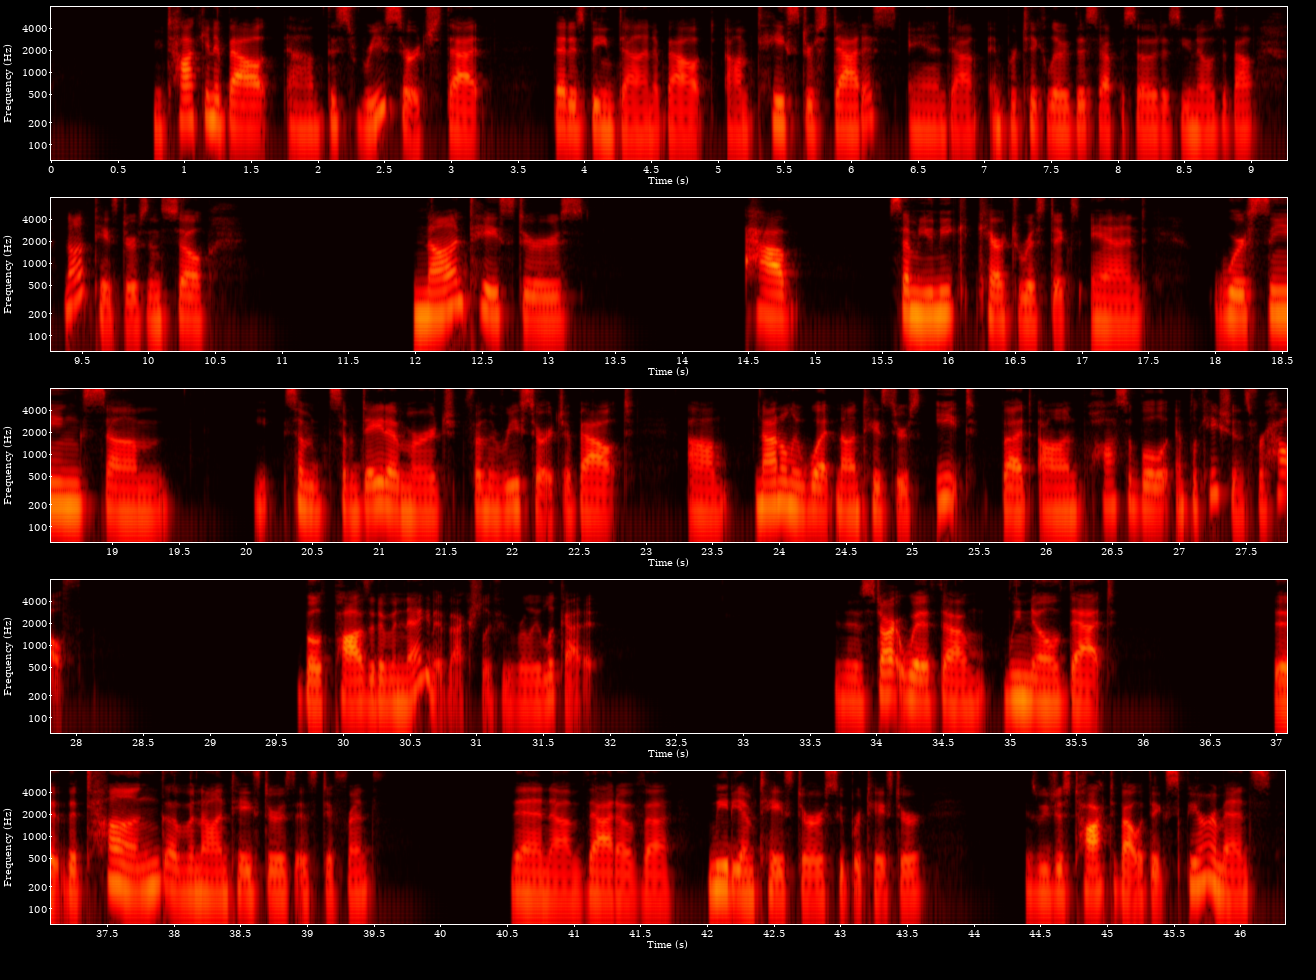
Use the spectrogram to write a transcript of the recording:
you're talking about um, this research that that is being done about um, taster status, and um, in particular, this episode, as you know, is about non-tasters. And so, non-tasters have some unique characteristics, and we're seeing some some some data emerge from the research about um, not only what non-tasters eat, but on possible implications for health both positive and negative, actually, if you really look at it. And to start with, um, we know that the, the tongue of a non taster is, is different than um, that of a medium taster or super taster. As we just talked about with the experiments,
